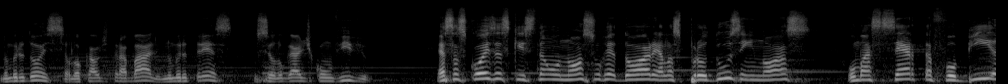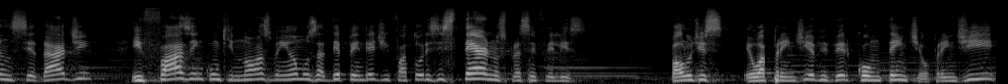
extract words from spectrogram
Número dois, seu local de trabalho. Número três, o seu lugar de convívio. Essas coisas que estão ao nosso redor, elas produzem em nós uma certa fobia, ansiedade e fazem com que nós venhamos a depender de fatores externos para ser feliz. Paulo diz: Eu aprendi a viver contente, eu aprendi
